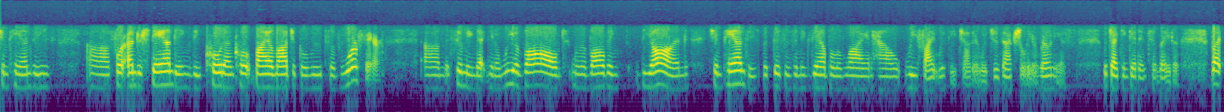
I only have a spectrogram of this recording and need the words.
chimpanzees uh, for understanding the quote unquote biological roots of warfare um, assuming that you know we evolved we're evolving beyond chimpanzees but this is an example of why and how we fight with each other which is actually erroneous which I can get into later. But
